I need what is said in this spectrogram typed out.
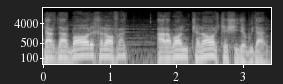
در دربار خلافت عربان کنار کشیده بودند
